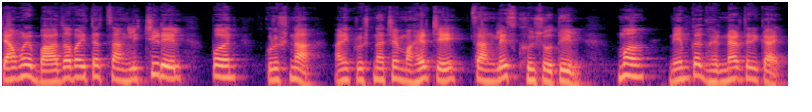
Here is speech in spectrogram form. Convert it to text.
त्यामुळे बाजाबाई तर चांगली चिडेल पण कृष्णा आणि कृष्णाचे माहेरचे चांगलेच खुश होतील. मग नेमकं घडणार तरी काय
